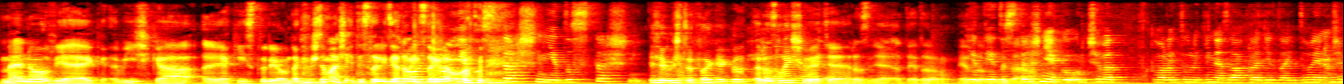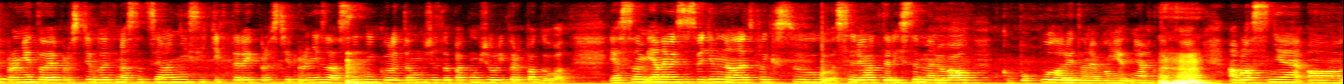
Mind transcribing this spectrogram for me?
jméno, věk, výška, eh, jaký studium, tak už tam máš i ty sledující na tom Instagramu. Jo, je to strašný, je to strašný. že už to fakt jako rozlišuje tě hrozně a je to, je, je to, je to strašně jako určovat kvalitu lidí na základě tady toho, jenomže pro ně to je prostě vliv na sociální síti, který prostě pro ně zásadní kvůli tomu, že to pak můžou líp propagovat. Já jsem, já nevím, jestli viděl na Netflixu seriál, který se jmenoval jako Popularita nebo nějak takhle. Mm-hmm. A vlastně uh,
